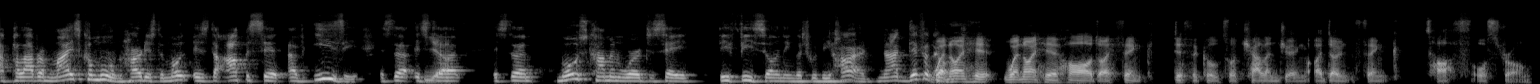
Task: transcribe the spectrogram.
a palavra mais comum, hard is the most is the opposite of easy. It's the it's yeah. the it's the most common word to say difícil in English would be hard, not difficult. When I hear when I hear hard, I think difficult or challenging. I don't think tough or strong.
